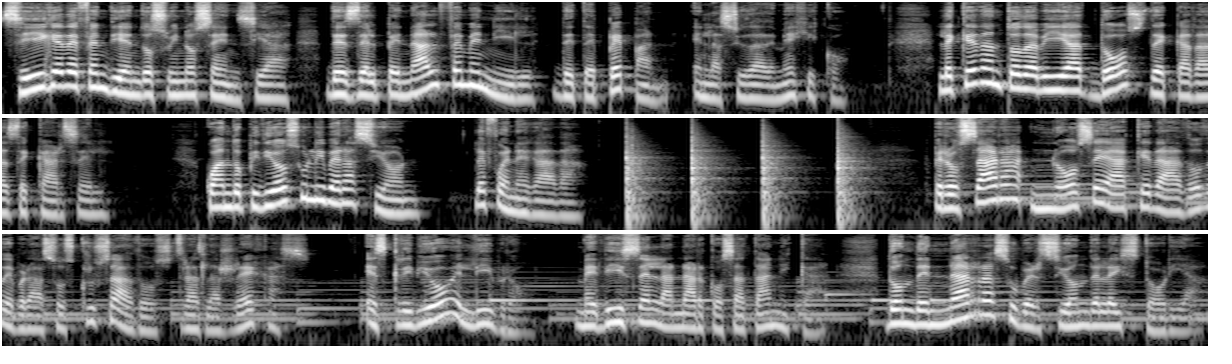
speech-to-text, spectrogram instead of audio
sigue defendiendo su inocencia desde el penal femenil de Tepepan, en la Ciudad de México. Le quedan todavía dos décadas de cárcel. Cuando pidió su liberación, le fue negada. Pero Sara no se ha quedado de brazos cruzados tras las rejas. Escribió el libro Me dicen la narcosatánica, donde narra su versión de la historia.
